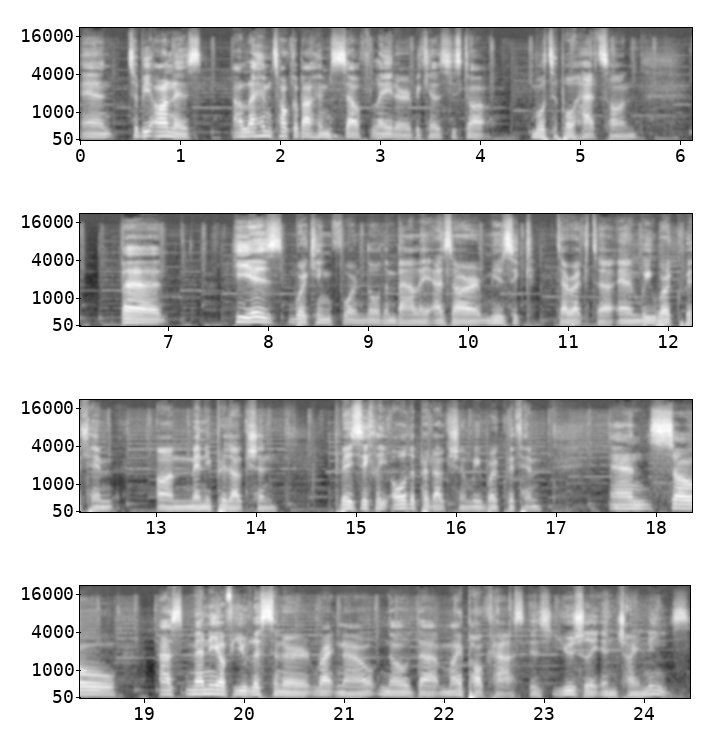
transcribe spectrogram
and to be honest, I'll let him talk about himself later because he's got multiple hats on. But he is working for Northern Ballet as our music director, and we work with him on many production. Basically, all the production we work with him. And so, as many of you listener right now know that my podcast is usually in Chinese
